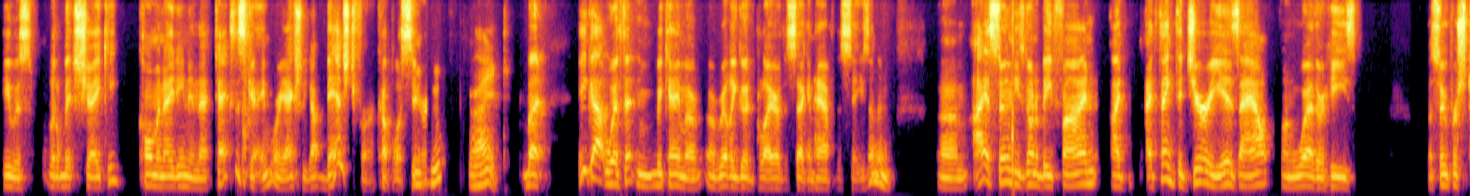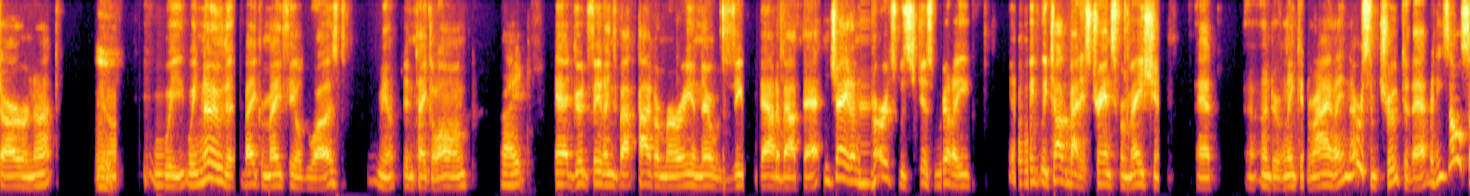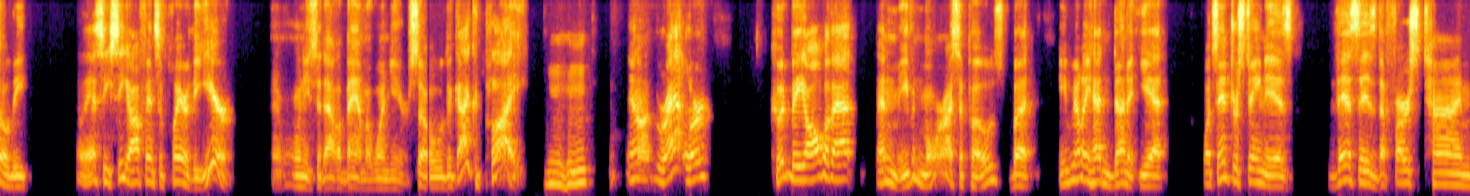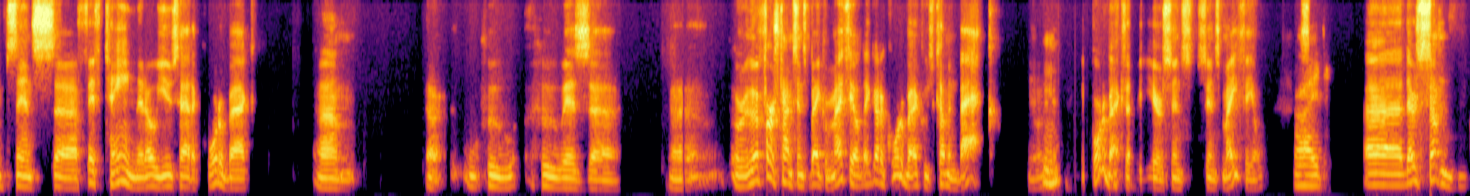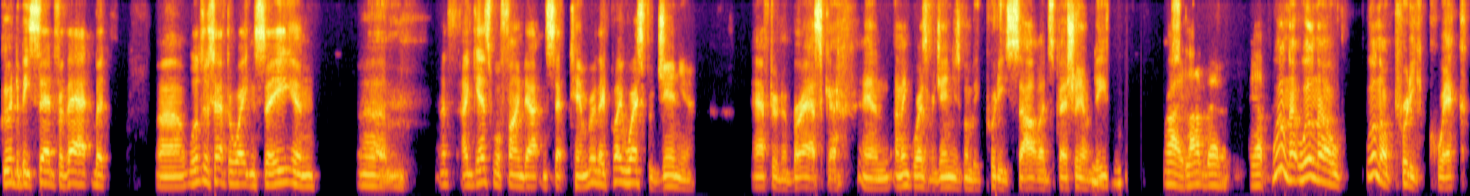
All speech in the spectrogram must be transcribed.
He was a little bit shaky. Culminating in that Texas game where he actually got benched for a couple of series. Mhm. Right. But he got with it and became a, a really good player the second half of the season. And um, I assume he's going to be fine. I, I think the jury is out on whether he's a superstar or not. You know, we we knew that Baker Mayfield was. You know, didn't take long. Right. Had good feelings about Kyler Murray, and there was zero doubt about that. And Jalen Hurts was just really, you know, we, we talk about his transformation at uh, under Lincoln Riley, and there was some truth to that. But he's also the the SEC Offensive Player of the Year uh, when he's at Alabama one year. So the guy could play. hmm You know, Rattler could be all of that and even more, I suppose, but he really hadn't done it yet. What's interesting is this is the first time since uh, 15 that OU's had a quarterback um, who who is uh, uh, or the first time since Baker Mayfield they got a quarterback who's coming back. You know, Mhm. quarterbacks every year since since Mayfield. Right. Uh, there's something good to be said for that, but uh, we'll just have to wait and see. And um, I guess we'll find out in September. They play West Virginia after Nebraska, and I think West Virginia is going to be pretty solid, especially on defense. Right. A lot better. Yep. We'll know. We'll know. We'll know pretty quick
